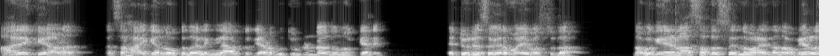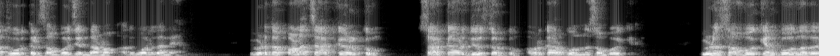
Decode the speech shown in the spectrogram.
ആരെയൊക്കെയാണ് സഹായിക്കാൻ നോക്കുന്നത് അല്ലെങ്കിൽ ആർക്കൊക്കെയാണ് ബുദ്ധിമുട്ടുണ്ടാകുന്നത് നോക്കിയാൽ ഏറ്റവും രസകരമായ വസ്തുത നവകേരള സദസ് എന്ന് പറയുന്ന നവകേരള ധൂർത്തിൽ സംഭവിച്ചെന്താണോ അതുപോലെ തന്നെയാണ്. ഇവിടുത്തെ പണച്ചാക്കുകൾക്കും സർക്കാർ ഉദ്യോഗസ്ഥർക്കും അവർക്കാർക്കും ഒന്നും സംഭവിക്കില്ല. ഇവിടെ സംഭവിക്കാൻ പോകുന്നത്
